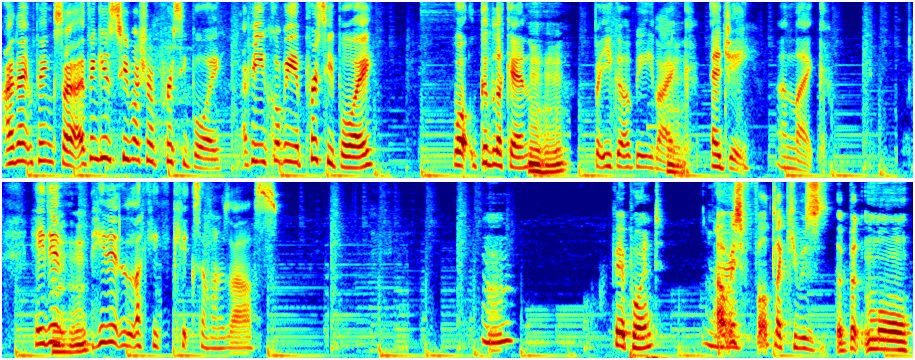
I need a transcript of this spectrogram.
I don't think so. I think he was too much of a pretty boy. I think you've got to be a pretty boy. Well, good looking, Mm-hmm. but you got to be like Mm. edgy and like. He didn't. Mm-hmm. He didn't look like he could kick someone's ass. Fair point. I always felt like he was a bit more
